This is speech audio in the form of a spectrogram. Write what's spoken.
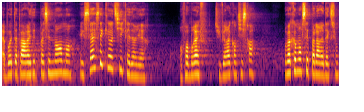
La boîte a pas arrêté de passer de main en main. Et c'est assez chaotique là derrière. Enfin bref, tu verras quand il sera. On va commencer par la rédaction.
